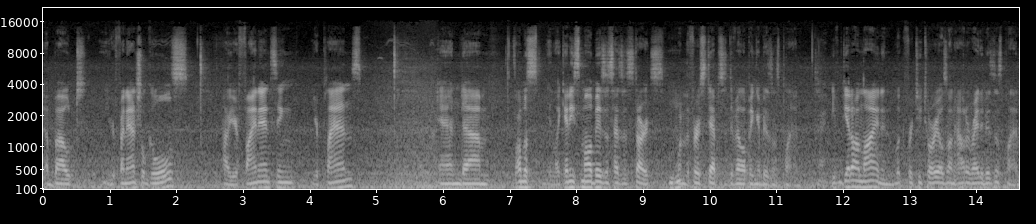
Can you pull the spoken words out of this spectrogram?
about your financial goals, how you're financing your plans, and um, it's almost like any small business as it starts. One of the first steps is developing a business plan. You can get online and look for tutorials on how to write a business plan,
